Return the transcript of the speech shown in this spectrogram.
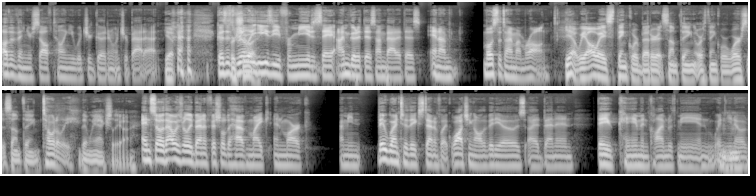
other than yourself telling you what you're good and what you're bad at. Yep. Because it's For really sure. easy for me to say I'm good at this, I'm bad at this, and I'm most of the time I'm wrong. Yeah, we always think we're better at something or think we're worse at something Totally. than we actually are. And so that was really beneficial to have Mike and Mark. I mean, they went to the extent of like watching all the videos I had been in. They came and climbed with me and when you Mhm. know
